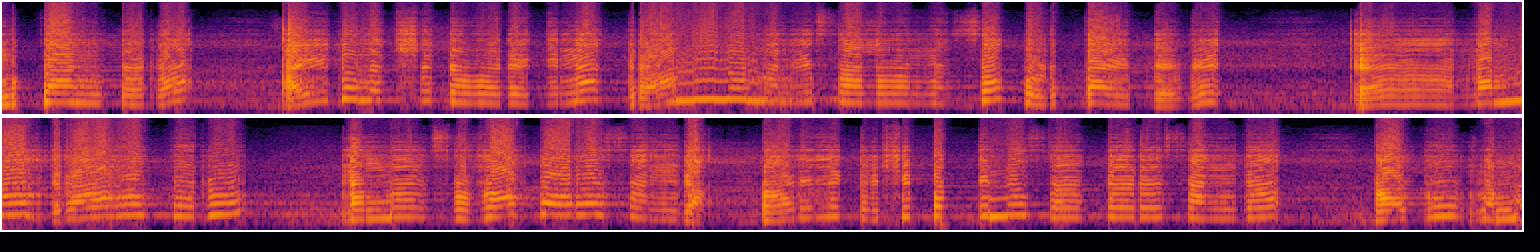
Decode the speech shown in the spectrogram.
ಮುಖಾಂತರ ಐದು ಲಕ್ಷದವರೆಗಿನ ಗ್ರಾಮೀಣ ಮನೆ ಸಾಲವನ್ನು ಸಹ ಕೊಡ್ತಾ ಇದ್ದೇವೆ. ನಮ್ಮ ಗ್ರಾಹಕರು, ನಮ್ಮ ಸಹಕಾರ ಸಂಘ ಬಾಡಲೆ ಕೃಷಿ ಪತ್ತಿನ ಸಹಕಾರ ಸಂಘ ಹಾಗೂ ನಮ್ಮ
